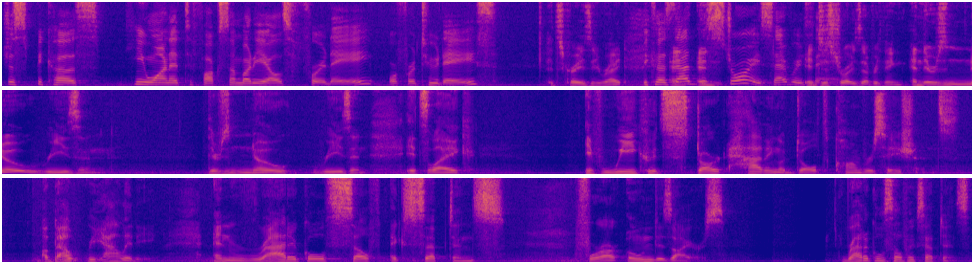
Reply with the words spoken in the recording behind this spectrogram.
just because he wanted to fuck somebody else for a day or for two days It's crazy, right? because And- that and destroys everything It destroys everything. And there's no reason. There's no reason. It's like if we could start having adult conversations about reality and radical self acceptance for our own desires. Radical self acceptance.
